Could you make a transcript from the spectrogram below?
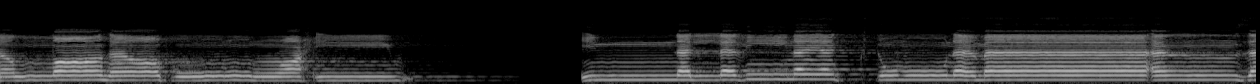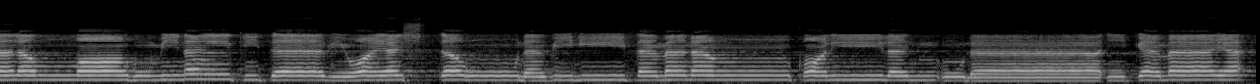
اللَّهَ غَفُورٌ رَّحِيمٌ إِنَّ الَّذِينَ يَكْتُمُونَ مَا أَنزَلَ اللَّهُ مِنَ الْكِتَابِ وَيَشْتَرُونَ بِهِ ثَمَنًا قَلِيلًا أُولَٰئِكَ مَا يَأْكُلُونَ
